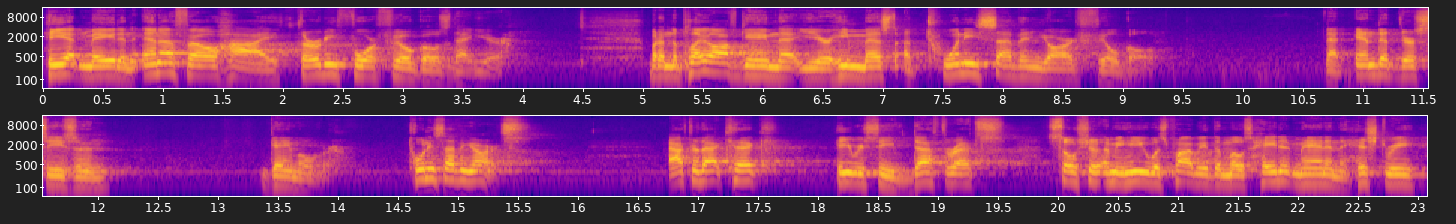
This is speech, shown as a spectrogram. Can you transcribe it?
He had made an NFL high 34 field goals that year. But in the playoff game that year, he missed a 27 yard field goal that ended their season. Game over. 27 yards. After that kick, he received death threats. Social, I mean, he was probably the most hated man in the history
